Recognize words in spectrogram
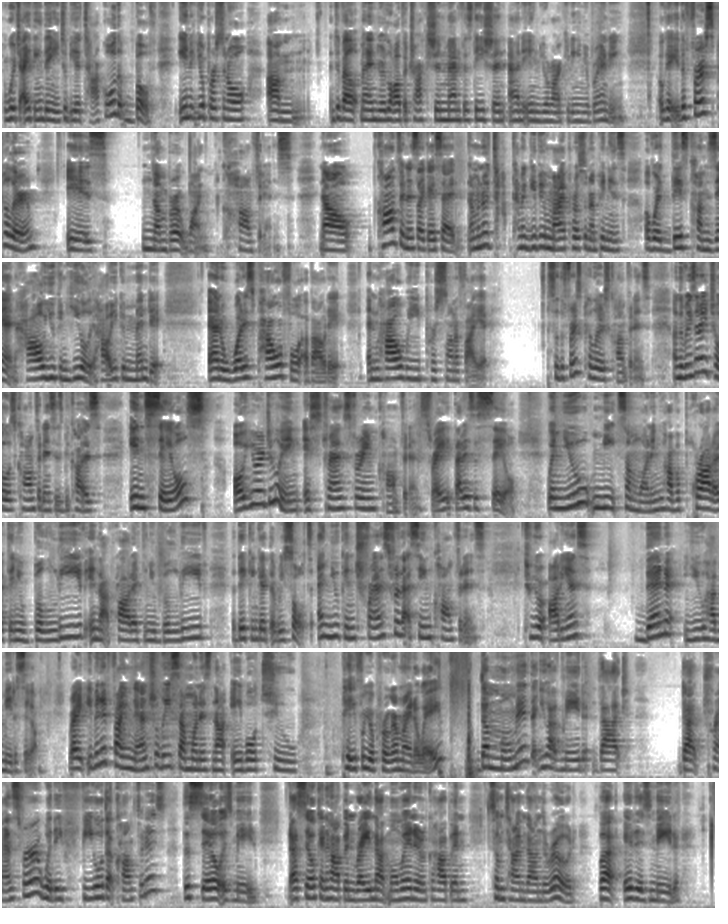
which I think they need to be tackled both in your personal um, development, your law of attraction, manifestation, and in your marketing and your branding. Okay, the first pillar is number one confidence. Now, confidence, like I said, I'm going to kind of give you my personal opinions of where this comes in, how you can heal it, how you can mend it, and what is powerful about it, and how we personify it. So the first pillar is confidence. And the reason I chose confidence is because in sales, all you are doing is transferring confidence, right? That is a sale. When you meet someone and you have a product and you believe in that product and you believe that they can get the results and you can transfer that same confidence to your audience, then you have made a sale, right? Even if financially someone is not able to pay for your program right away, the moment that you have made that that transfer where they feel that confidence, the sale is made. That sale can happen right in that moment and it could happen sometime down the road, but it is made.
